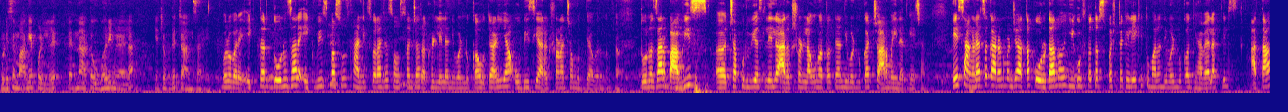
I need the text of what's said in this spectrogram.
थोडेसे मागे पडलेले आहेत त्यांना आता उभारी मिळायला याच्यामध्ये चान्स आहे. बरोबर आहे. एकतर दोन हजार एकवीसपासून स्थानिक स्वराज्य संस्थांच्या रखडलेल्या निवडणुका होत्या आणि या ओबीसी आरक्षणाच्या मुद्द्यावरनं. दोन हजार बावीस च्या पूर्वी असलेलं आरक्षण लावून आता त्या निवडणुका चार महिन्यात घ्यायच्या. हे सांगण्याचं कारण म्हणजे आता कोर्टानं ही गोष्ट तर स्पष्ट केली आहे की तुम्हाला निवडणुका घ्याव्या लागतील. आता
